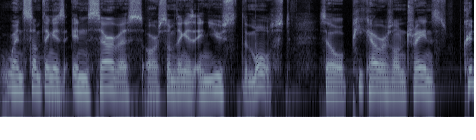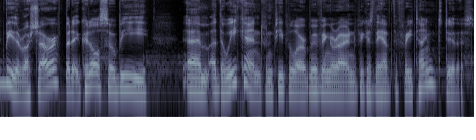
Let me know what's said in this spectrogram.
when something is in service or something is in use the most. So peak hours on trains could be the rush hour, but it could also be um, at the weekend when people are moving around because they have the free time to do this.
